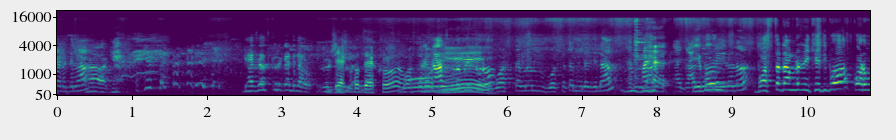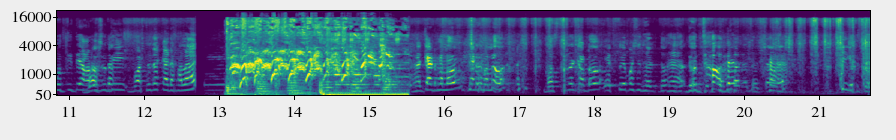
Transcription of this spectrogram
কাটে দিলাম। হ্যাঁ করে কাটে দাও দেখো দেখো। বস্তাগুলো বস্তাটা মুড়ে দিলাম। হ্যাঁ, এবং বস্তাটা আমরা রেখে দিব। পরবর্তীতে আরও যদি বস্তাটা কাটে ফেলায়। হ্যাঁ কাট কাট বস্তাটা কাটো। একটু পাশে ধরতে হবে। ঠিক আছে।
